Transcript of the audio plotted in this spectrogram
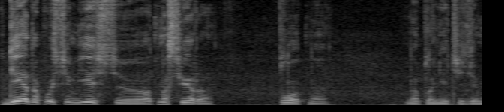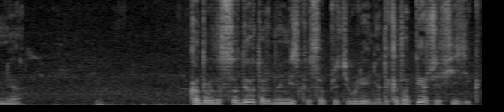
Где, допустим, есть э, атмосфера плотная на планете Земля, которая создает аэродинамическое сопротивление. Так это опять же физика.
